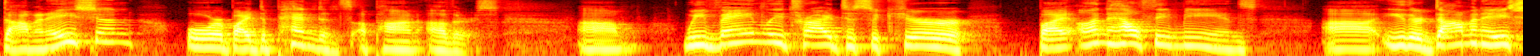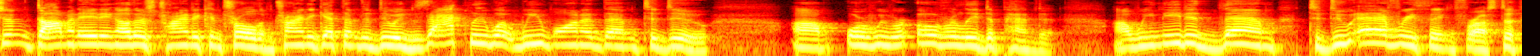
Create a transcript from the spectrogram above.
domination or by dependence upon others. Um, we vainly tried to secure by unhealthy means uh, either domination, dominating others, trying to control them, trying to get them to do exactly what we wanted them to do, um, or we were overly dependent. Uh, we needed them to do everything for us, to,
